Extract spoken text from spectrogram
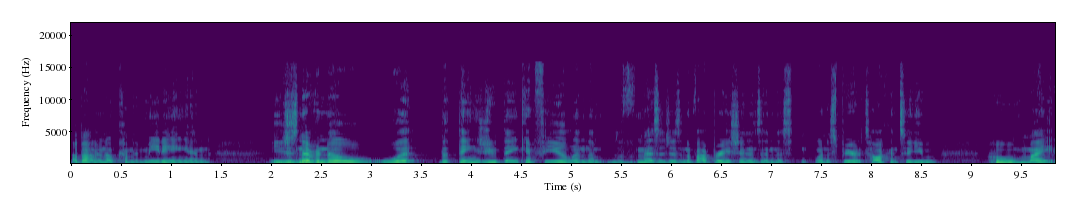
about an upcoming meeting. And you just never know what the things you think and feel and the messages and the vibrations and the, when the spirit talking to you who might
